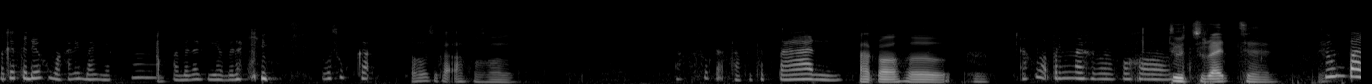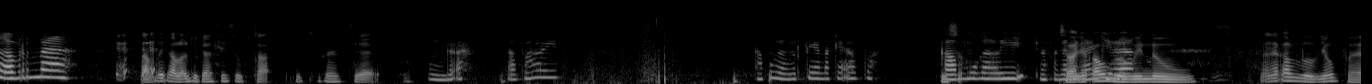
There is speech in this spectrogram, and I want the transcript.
Makanya tadi aku makannya banyak. Hmm, ambil lagi ambil lagi. Aku suka. Oh suka alkohol suka tape ketan alkohol. Aku nggak pernah alkohol. Jujur aja. Sumpah nggak pernah. Tapi kalau dikasih suka jujur aja. Enggak. Ngapain? Aku nggak ngerti enaknya apa. Kamu kali rasa soalnya kamu aja belum minum. Soalnya kamu belum nyoba.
